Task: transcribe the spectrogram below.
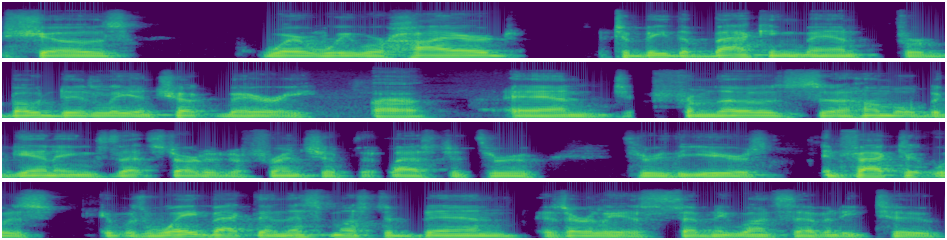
shows where we were hired to be the backing band for Bo Diddley and Chuck Berry. Wow. And from those uh, humble beginnings, that started a friendship that lasted through through the years. In fact, it was it was way back then. This must have been as early as 71, 72.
